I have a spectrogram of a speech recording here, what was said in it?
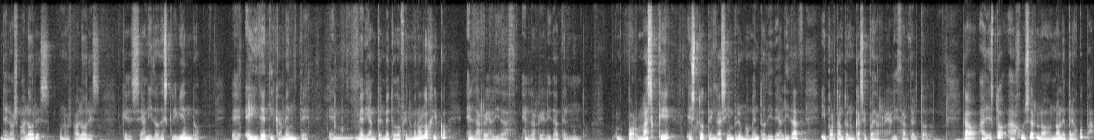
de los valores, unos valores que se han ido describiendo eh, eidéticamente mediante el método fenomenológico en la realidad, en la realidad del mundo. Por más que esto tenga siempre un momento de idealidad y por tanto nunca se pueda realizar del todo. Claro, a esto a Husserl no, no le preocupa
